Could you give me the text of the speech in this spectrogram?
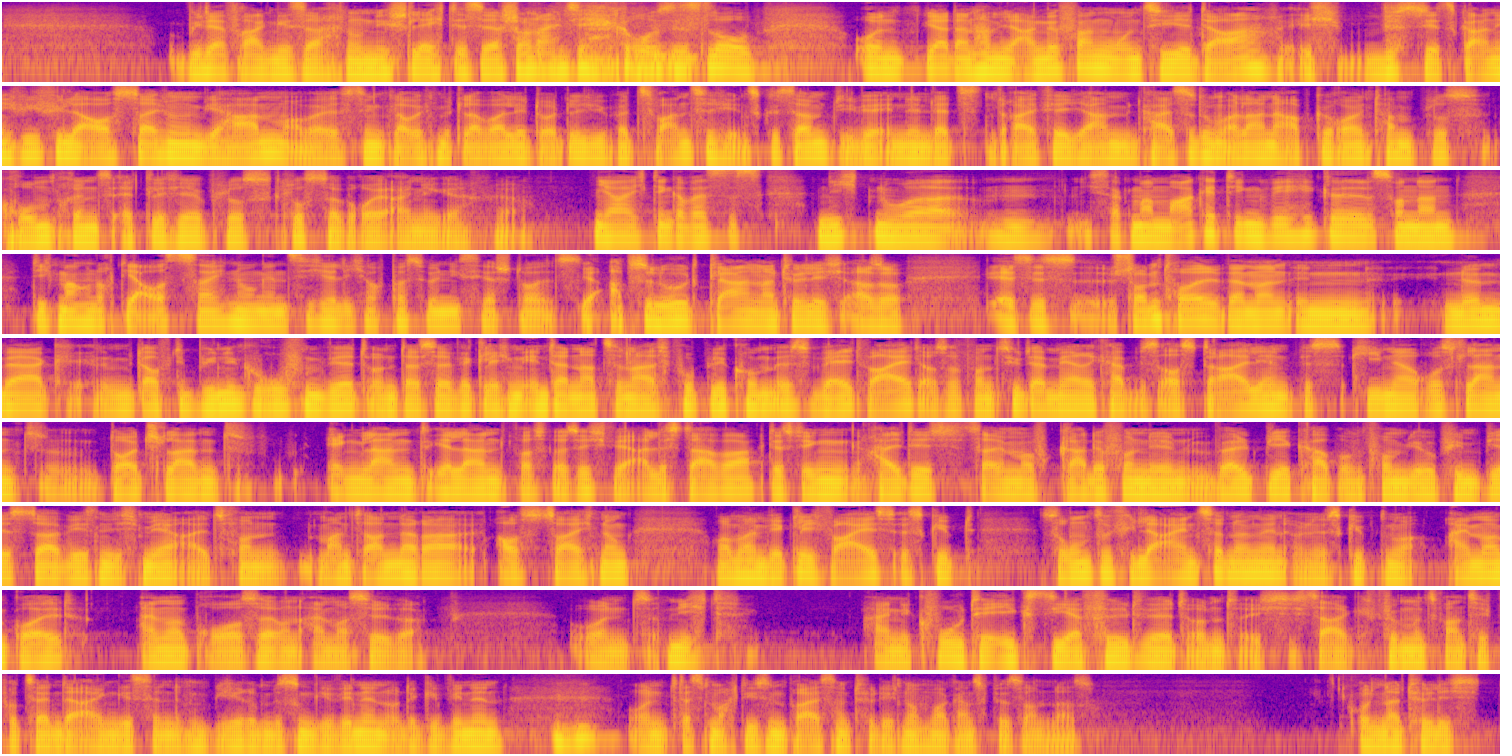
wie der Frank gesagt, und nicht schlecht ist ja schon ein sehr großes Lob. Und ja, dann haben wir angefangen und siehe da, ich wüsste jetzt gar nicht, wie viele Auszeichnungen wir haben, aber es sind, glaube ich, mittlerweile deutlich über 20 insgesamt, die wir in den letzten drei, vier Jahren mit Kaiserdom alleine abgeräumt haben, plus Kronprinz etliche, plus Klosterbräu einige, ja. Ja, ich denke aber, es ist nicht nur, hm, ich sag mal, Marketing-Vehikel, sondern dich machen doch die Auszeichnungen sicherlich auch persönlich sehr stolz. Ja, absolut, klar, natürlich. Also es ist schon toll, wenn man in Nürnberg mit auf die Bühne gerufen wird und dass er wirklich ein internationales Publikum ist, weltweit, also von Südamerika bis Australien, bis China, Russland, Deutschland, England, Irland, was weiß ich, wer alles da war. Deswegen halte ich, sage ich mal, gerade von dem World Beer Cup und vom European Beer Star wesentlich mehr als von manch anderer Auszeichnung, weil man wirklich weiß, es gibt so und so viele Einzelungen und es gibt nur einmal Gold, einmal Bronze und einmal Silber. Und nicht eine Quote X, die erfüllt wird und ich sage, 25 Prozent der eingesendeten Biere müssen gewinnen oder gewinnen. Mhm. Und das macht diesen Preis natürlich nochmal ganz besonders. Und natürlich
